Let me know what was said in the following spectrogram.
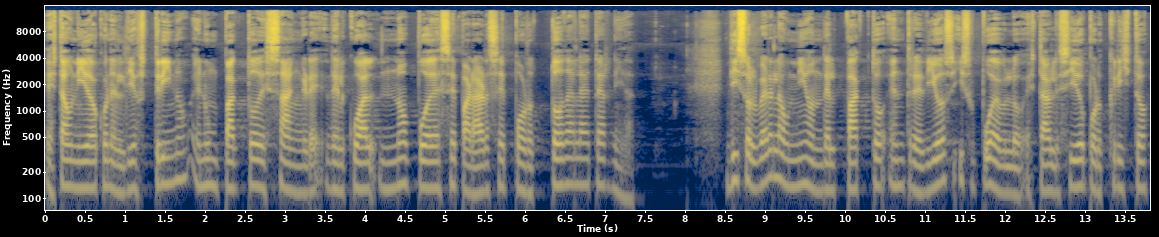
está unido con el Dios Trino en un pacto de sangre del cual no puede separarse por toda la eternidad. Disolver la unión del pacto entre Dios y su pueblo establecido por Cristo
